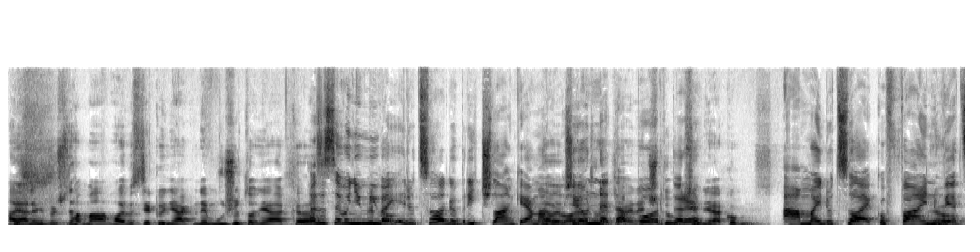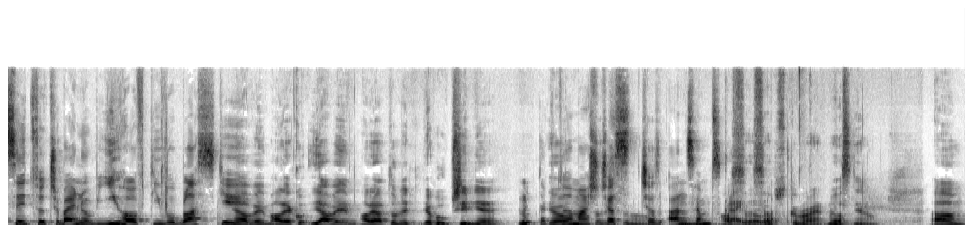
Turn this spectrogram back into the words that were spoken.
A já nevím, proč tam mám, ale prostě jako nějak nemůžu to nějak... A zase oni mývají i docela dobrý články. Já mám, já vím, ale že já jo, to, Net já a je nečtu, Porter upřímně, jako, a mají docela jako fajn Jo. věci, co třeba je novýho v té oblasti. Já vím, ale jako, já vím, ale já to ne, jako upřímně. Hm, tak to máš čas- nečtu, čas Mm, unsubscribeovat. asi subscribe, no vlastně, no. Um,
